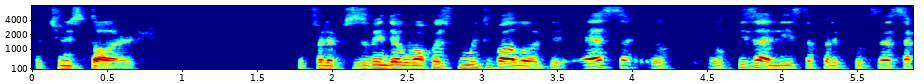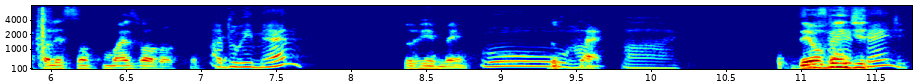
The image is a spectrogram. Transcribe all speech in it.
Eu tinha um storage. Eu falei, eu preciso vender alguma coisa com muito valor. Essa, eu, eu fiz a lista, falei, putz, essa é a coleção com mais valor. A do He-Man? Do He-Man. Uh, do rapaz. Deu Você vendi. Arrepende?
